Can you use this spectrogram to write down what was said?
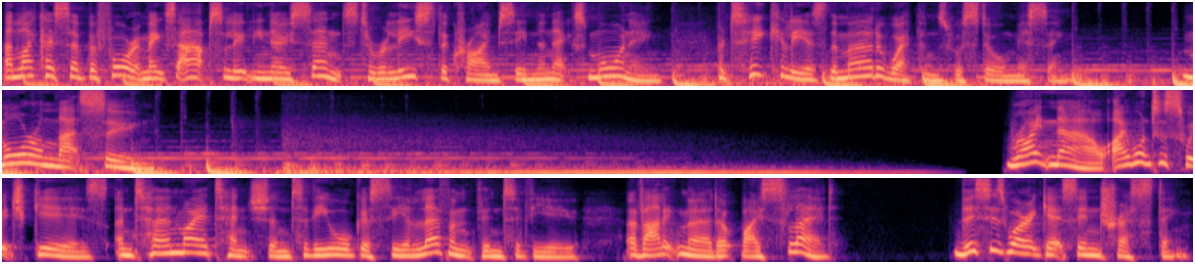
And like I said before, it makes absolutely no sense to release the crime scene the next morning, particularly as the murder weapons were still missing. More on that soon. Right now, I want to switch gears and turn my attention to the August the 11th interview of Alec Murdaugh by SLED. This is where it gets interesting.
